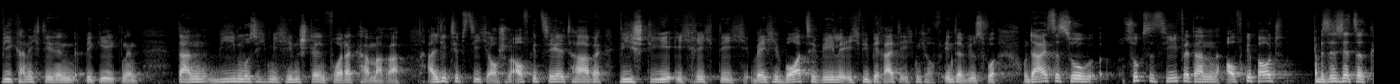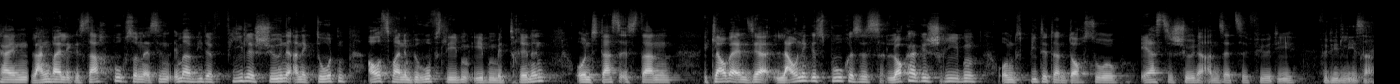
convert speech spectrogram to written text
Wie kann ich denen begegnen? Dann, wie muss ich mich hinstellen vor der Kamera? All die Tipps, die ich auch schon aufgezählt habe. Wie stehe ich richtig? Welche Worte wähle ich? Wie bereite ich mich auf Interviews vor? Und da ist es so sukzessive dann aufgebaut. Aber es ist jetzt kein langweiliges Sachbuch, sondern es sind immer wieder viele schöne Anekdoten aus meinem Berufsleben eben mit drinnen. Und das ist dann, ich glaube, ein sehr launiges Buch. Es ist locker geschrieben und bietet dann doch so erste schöne Ansätze für die, für die Leser.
